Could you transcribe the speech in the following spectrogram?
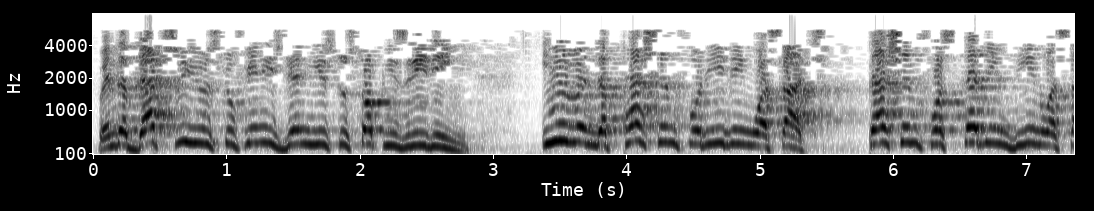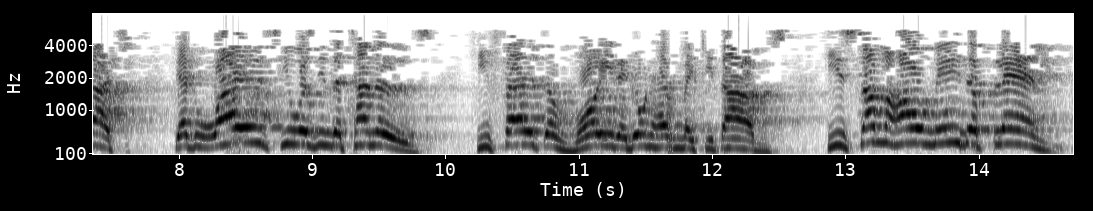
When the battery used to finish, then he used to stop his reading. Even the passion for reading was such, passion for studying deen was such, that whilst he was in the tunnels, he felt a void, I don't have my kitabs. He somehow made a plan,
